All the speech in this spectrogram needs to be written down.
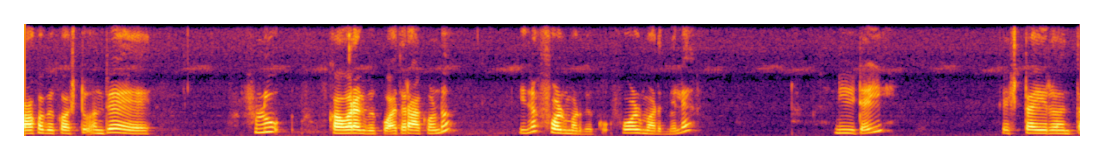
ಹಾಕೋಬೇಕು ಅಷ್ಟು ಅಂದರೆ ಫುಲ್ಲು ಕವರ್ ಆಗಬೇಕು. ಆ ಥರ ಹಾಕ್ಕೊಂಡು ಇದನ್ನ ಫೋಲ್ಡ್ ಮಾಡಬೇಕು. ಫೋಲ್ಡ್ ಮಾಡಿದ್ಮೇಲೆ ನೀಟಾಗಿ ಎಕ್ಸ್ಟ್ರಾ ಇರೋಂಥ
